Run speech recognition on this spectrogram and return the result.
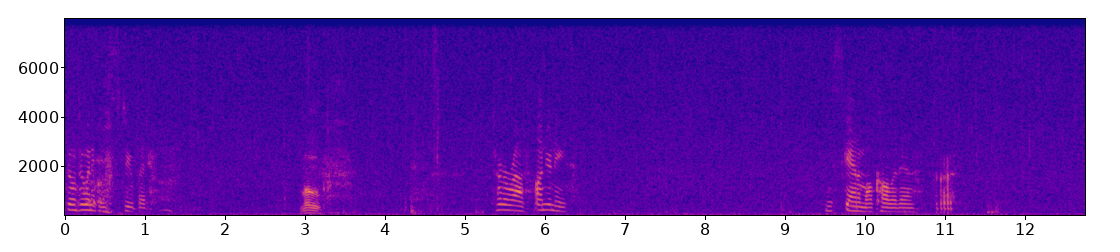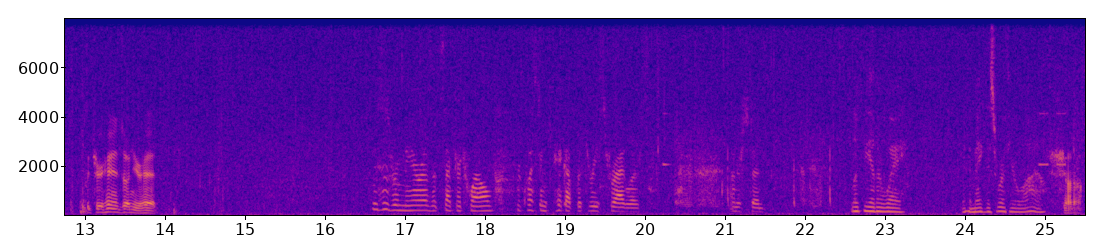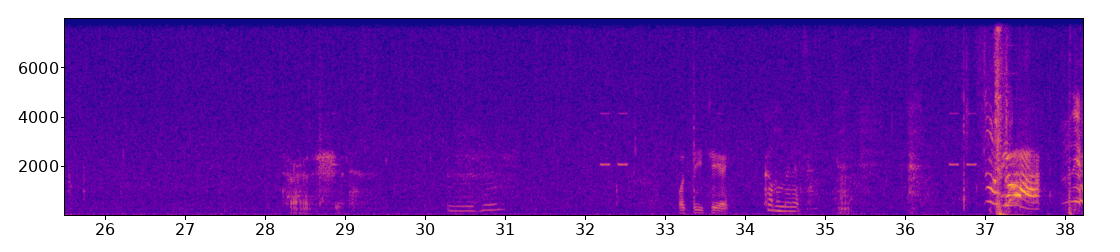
Don't do anything stupid. Move. Turn around, on your knees. You scan him, I'll call it in. Put your hands on your head. This is Ramirez at Sector 12, requesting pickup for three stragglers. Understood. Look the other way. Gonna make this worth your while. Shut up. Tired of this shit. Mm-hmm. What's E ETA? Couple minutes. Fuck! I thought we were just gonna hold him up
